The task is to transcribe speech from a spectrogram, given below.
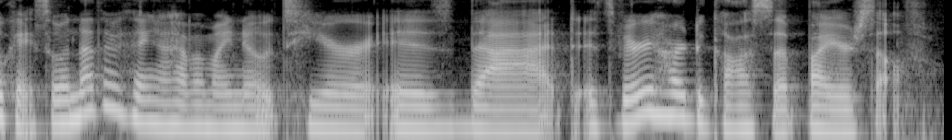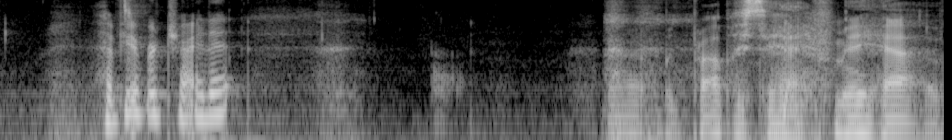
Okay, so another thing I have on my notes here is that it's very hard to gossip by yourself. Have you ever tried it? I would probably say I may have.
